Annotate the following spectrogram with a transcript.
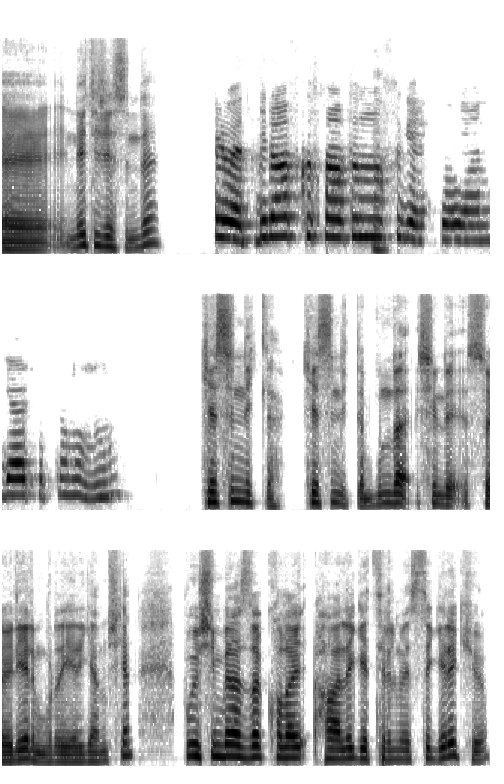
eee, neticesinde Evet, biraz kısaltılması gerekiyor yani gerçekten uzun. kesinlikle, kesinlikle. Bunu da şimdi söyleyelim burada yeri gelmişken. Bu işin biraz daha kolay hale getirilmesi de gerekiyor.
